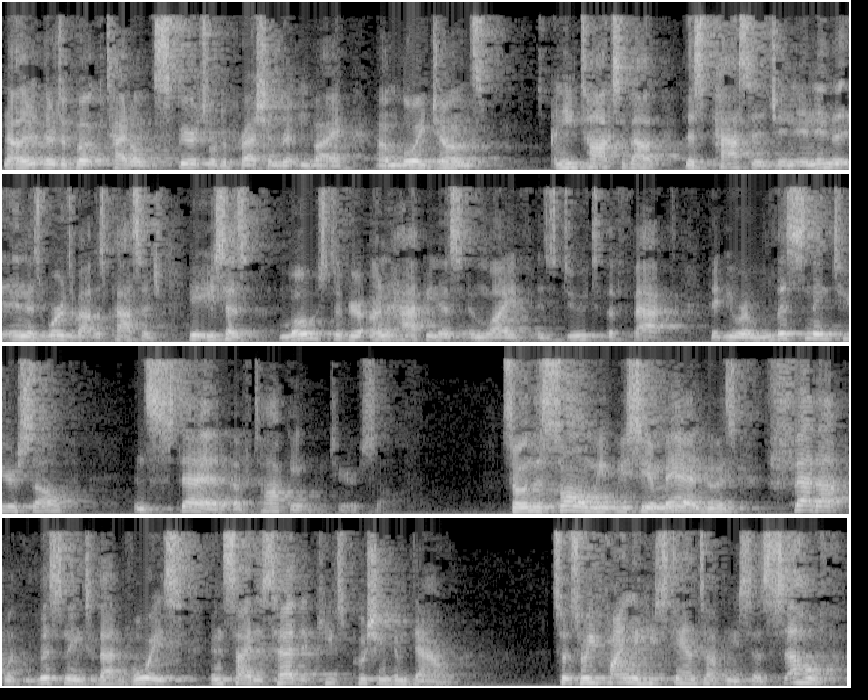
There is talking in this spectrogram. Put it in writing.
Now, there, there's a book titled Spiritual Depression written by um, Lloyd Jones. And he talks about this passage, and, and in, the, in, his words about this passage, he, he says, Most of your unhappiness in life is due to the fact that you are listening to yourself instead of talking to yourself. So in this psalm, we, we see a man who is fed up with listening to that voice inside his head that keeps pushing him down. So, so he finally, he stands up and he says, Self,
